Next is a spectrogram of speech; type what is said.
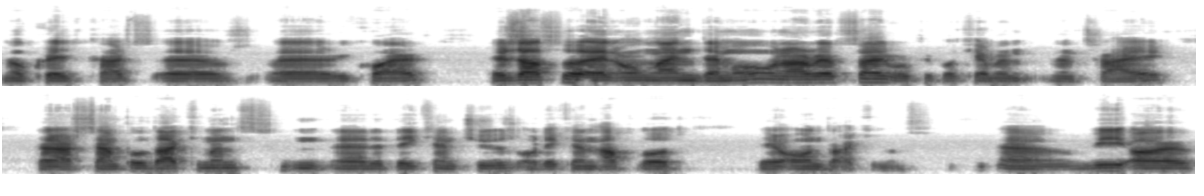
No credit cards uh, uh, required. There's also an online demo on our website where people come and try. There are sample documents uh, that they can choose, or they can upload their own documents. Uh, we are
